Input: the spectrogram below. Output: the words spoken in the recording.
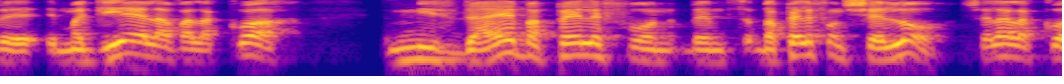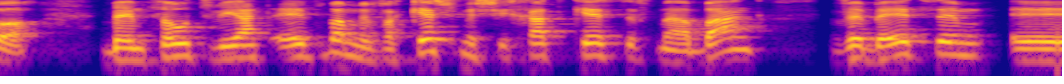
ומגיע אליו הלקוח מזדהה בפלאפון, בפלאפון שלו, של הלקוח, באמצעות טביעת אצבע, מבקש משיכת כסף מהבנק ובעצם אה,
